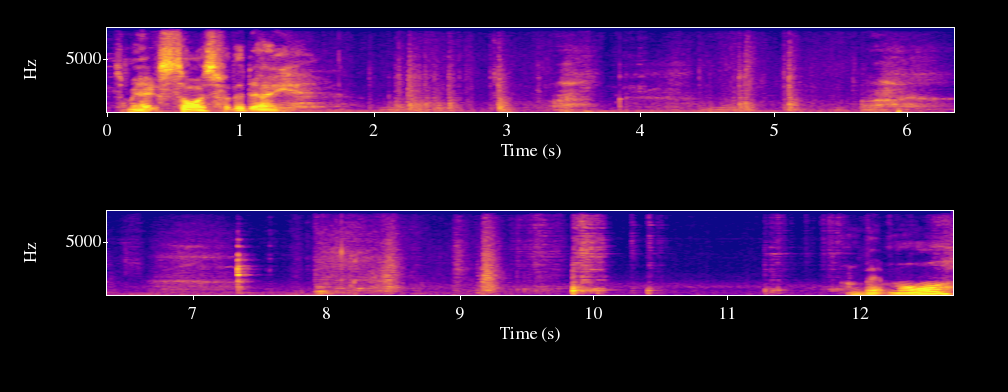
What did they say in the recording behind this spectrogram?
It's my exercise for the day. bit more.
